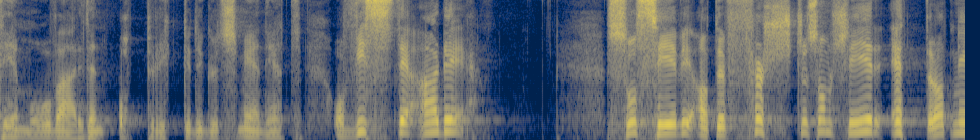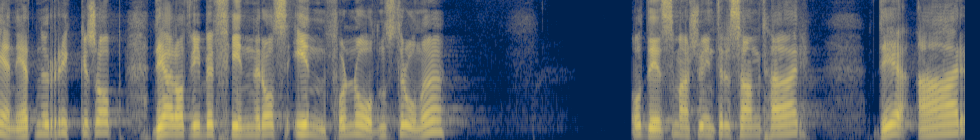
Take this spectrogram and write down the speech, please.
Det må være den opprykkede Guds menighet. Og hvis det er det, så ser vi at det første som skjer etter at menigheten rykkes opp, det er at vi befinner oss innenfor nådens trone. Og det som er så interessant her, det er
